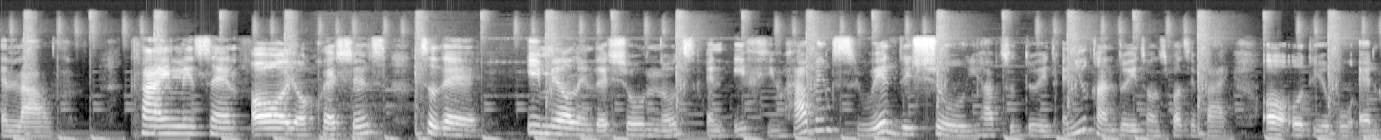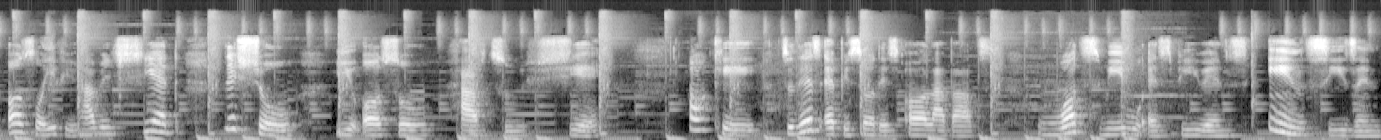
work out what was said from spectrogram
and love. Kindly send all your questions to the email in the show notes. And if you haven't read this show, you have to do it. And you can do it on Spotify or Audible. And also, if you haven't shared this show, you also have to share Okay, today's episode is all about what we will experience in season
